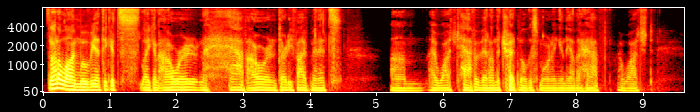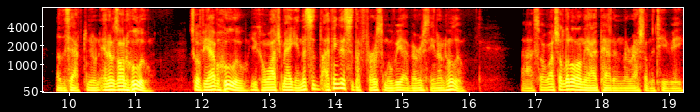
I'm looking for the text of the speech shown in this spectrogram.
It's not a long movie. I think it's like an hour and a half, hour and 35 minutes. Um, I watched half of it on the treadmill this morning, and the other half I watched uh, this afternoon, and it was on Hulu. So if you have a Hulu, you can watch Maggie. And this is, I think, this is the first movie I've ever seen on Hulu. Uh, so I watched a little on the iPad and the rest on the TV.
